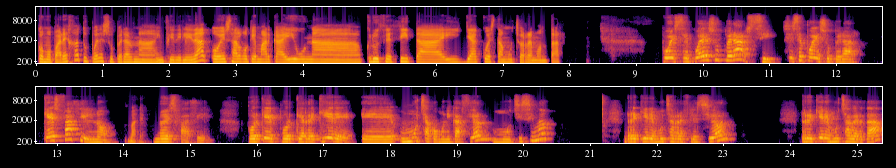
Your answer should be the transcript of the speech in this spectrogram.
Como pareja, ¿tú puedes superar una infidelidad o es algo que marca ahí una crucecita y ya cuesta mucho remontar? Pues se puede superar, sí, sí se puede superar. ¿Que es fácil? No. Vale. No es fácil. ¿Por qué? Porque requiere eh, mucha comunicación, muchísima, requiere mucha reflexión, requiere mucha verdad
